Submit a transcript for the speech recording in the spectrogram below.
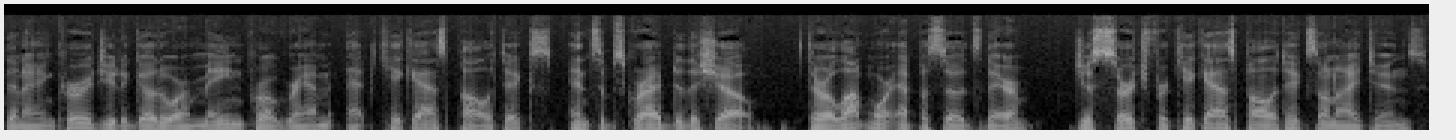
then I encourage you to go to our main program at Kick Ass Politics and subscribe to the show. There are a lot more episodes there. Just search for Kick Ass Politics on iTunes,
